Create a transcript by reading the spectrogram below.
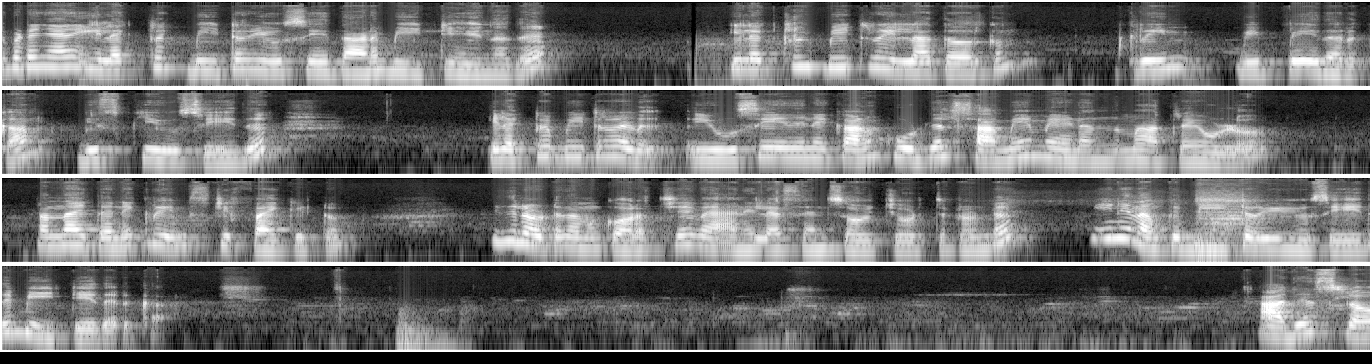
ഇവിടെ ഞാൻ ഇലക്ട്രിക് ബീറ്റർ യൂസ് ചെയ്താണ് ബീറ്റ് ചെയ്യുന്നത്. ഇലക്ട്രിക് ബീറ്റർ ഇല്ലാത്തവർക്കും ക്രീം വിപ്പ് ചെയ്തെടുക്കാം. വിസ്ക് യൂസ് ചെയ്ത് ഇലക്ട്രിക് ബീറ്റർ യൂസ് ചെയ്യുന്നതിനേക്കാളും കൂടുതൽ സമയം വേണമെന്ന് മാത്രമേ ഉള്ളൂ. നന്നായി തന്നെ ക്രീം സ്റ്റിഫായി കിട്ടും. ഇതിലോട്ട് നമുക്ക് കുറച്ച് വാനില എസൻസ് ഒഴിച്ചു കൊടുത്തിട്ടുണ്ട്. ഇനി നമുക്ക് ബീറ്റർ യൂസ് ചെയ്ത് ബീറ്റ് ചെയ്തെടുക്കാം. ആദ്യം സ്ലോ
